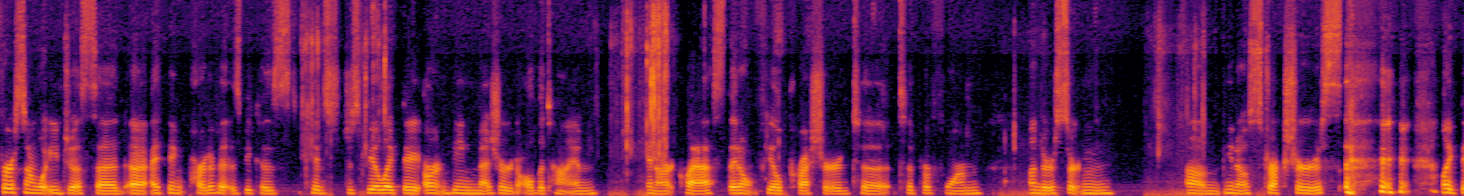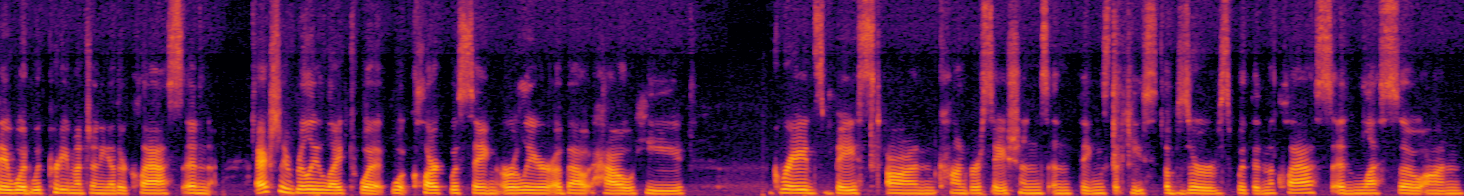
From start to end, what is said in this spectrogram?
first on what you just said, uh, I think part of it is because kids just feel like they aren't being measured all the time in art class. They don't feel pressured to to perform under certain um, you know structures like they would with pretty much any other class and I actually really liked what what Clark was saying earlier about how he grades based on conversations and things that he observes within the class and less so on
